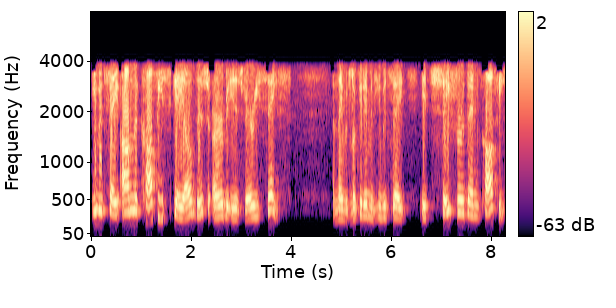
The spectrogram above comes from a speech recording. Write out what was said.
He would say, on the coffee scale, this herb is very safe. And they would look at him and he would say, it's safer than coffee.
